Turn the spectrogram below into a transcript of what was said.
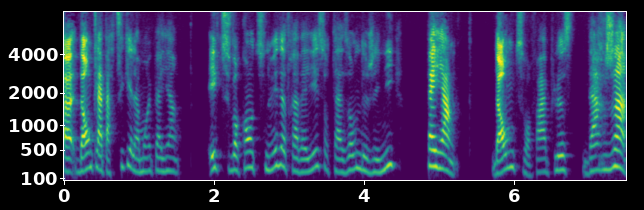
Euh, donc, la partie qui est la moins payante. Et tu vas continuer de travailler sur ta zone de génie payante. Donc, tu vas faire plus d'argent.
